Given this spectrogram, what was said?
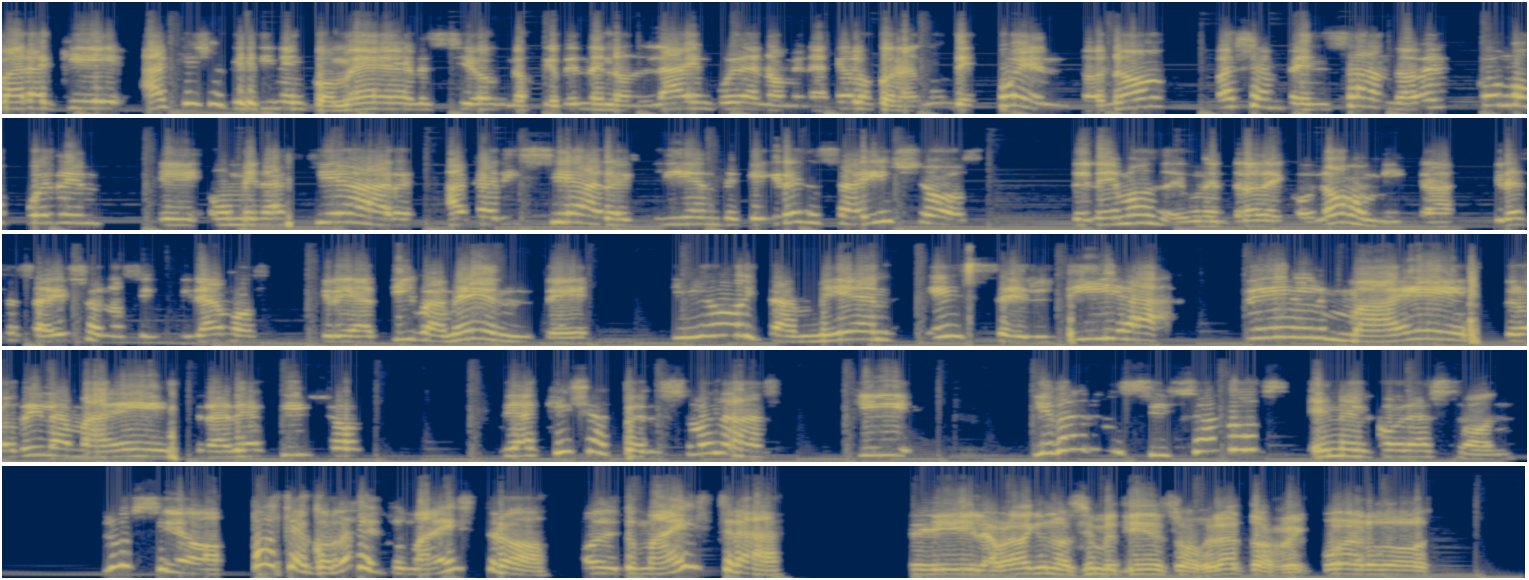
para que aquellos que tienen comercio, los que venden online, puedan homenajearlos con algún descuento, ¿no? Vayan pensando a ver cómo pueden eh, homenajear, acariciar al cliente, que gracias a ellos tenemos una entrada económica, gracias a ellos nos inspiramos creativamente. Y hoy también es el día del maestro, de la maestra, de aquellos, de aquellas personas que quedaron sillados en el corazón. Lucio, ¿vos te acordás de tu maestro o de tu maestra? Sí, la verdad que uno siempre tiene esos gratos recuerdos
